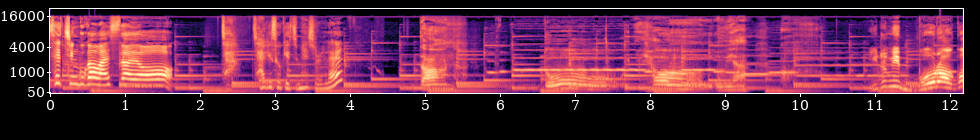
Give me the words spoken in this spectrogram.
새 친구가 왔어요. 자, 자기 소개 좀 해줄래? 난 노현우야. 이름이 뭐라고?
